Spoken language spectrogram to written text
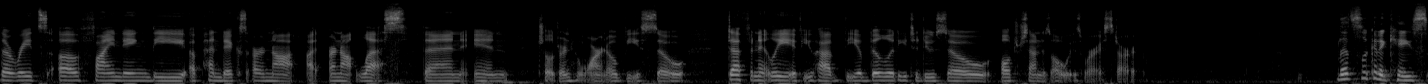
the rates of finding the appendix are not, are not less than in children who aren't obese. So definitely, if you have the ability to do so, ultrasound is always where I start. Let's look at a case.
